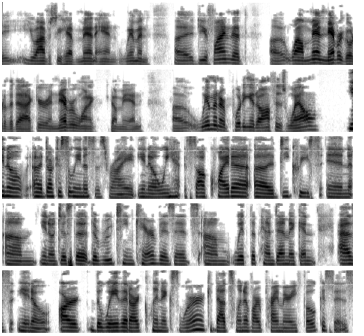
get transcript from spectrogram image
you obviously have men and women. Uh, do you find that uh, while men never go to the doctor and never want to come in, uh, women are putting it off as well? You know, uh, Dr. Salinas is right. You know, we saw quite a, a decrease in, um, you know, just the the routine care visits um, with the pandemic, and as you know, our the way that our clinics work, that's one of our primary focuses.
